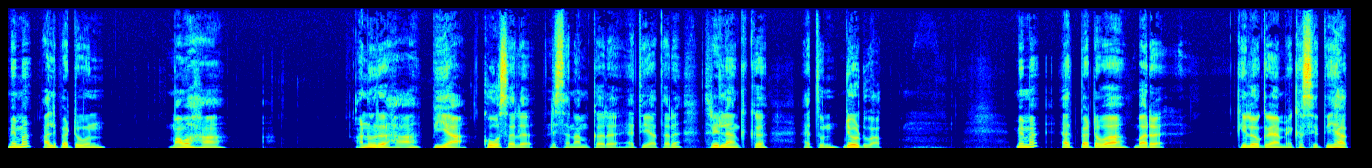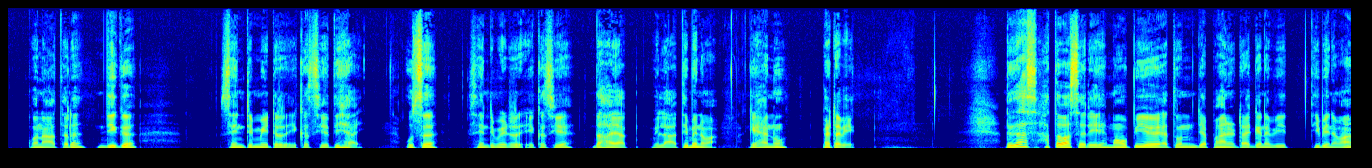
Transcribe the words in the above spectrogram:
මෙම අලිපැටවුන් මවහා අනුරහා පියා කෝසල ලෙස නම් කර ඇති අතර ශ්‍රී ලංකක ඇතුන් ජෝඩුවක්. මෙම ඇත් පැටවා බර කිලෝග්‍රෑම් එක සිතිහක් වන අතර දිග සෙන්ටිමීටර් එකසිය තිහයි. උස සෙන්ටිමීටර් එකසිය දහයක් වෙලා තිබෙනවා. ගැහැනු පැටවෙක්. දෙදස් හත වසරේ මවපිය ඇතුන් ජපානට ගැනවී තිබෙනවා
